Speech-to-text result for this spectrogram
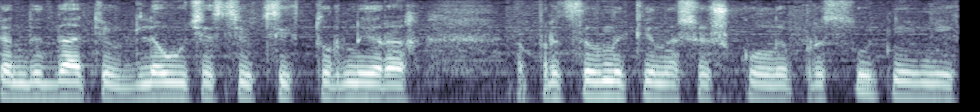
кандидатів для участі в цих турнірах. представники нашої школи присутні в них.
